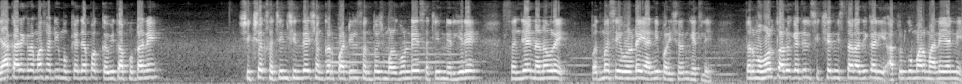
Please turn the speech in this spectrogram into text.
या कार्यक्रमासाठी मुख्याध्यापक कविता फुटाणे शिक्षक सचिन शिंदे शंकर पाटील संतोष मळगोंडे सचिन निरगिरे संजय ननवरे पद्मसिंह वर्डे यांनी परिश्रम घेतले. तर मोहोळ तालुक्यातील शिक्षण विस्तार अधिकारी अतुलकुमार माने यांनी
